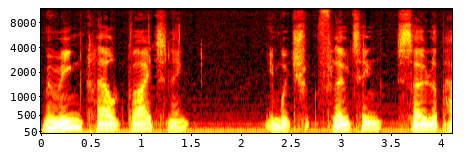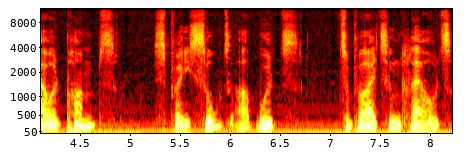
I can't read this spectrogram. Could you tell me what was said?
Marine cloud brightening, in which floating solar powered pumps spray salt upwards to brighten clouds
